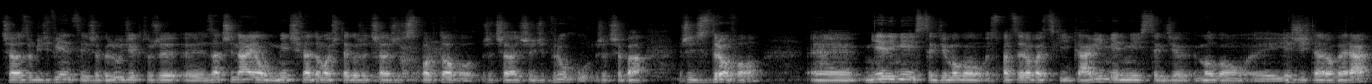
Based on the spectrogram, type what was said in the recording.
Trzeba zrobić więcej, żeby ludzie, którzy zaczynają mieć świadomość tego, że trzeba żyć sportowo, że trzeba żyć w ruchu, że trzeba żyć zdrowo, e, mieli miejsce, gdzie mogą spacerować z kijkami, mieli miejsce, gdzie mogą e, jeździć na rowerach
